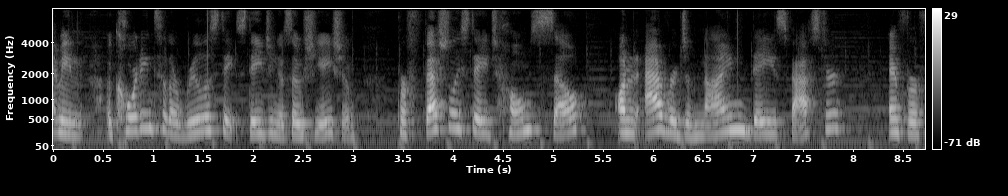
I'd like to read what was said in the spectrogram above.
I mean, according to the Real Estate Staging Association, professionally staged homes sell on an average of nine days faster and for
